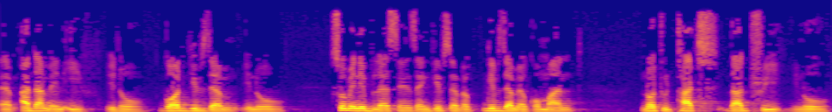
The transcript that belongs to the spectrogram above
um, Adam and Eve. You know, God gives them, you know, so many blessings and gives them a, gives them a command not to touch that tree. You know,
